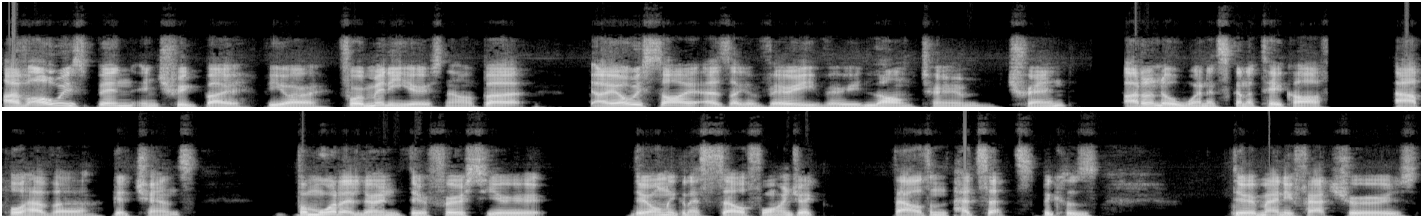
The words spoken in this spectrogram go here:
I've always been intrigued by VR for many years now, but I always saw it as like a very, very long term trend. I don't know when it's going to take off. Apple have a good chance. From what I learned, their first year, they're only going to sell 400 thousand headsets because their manufacturers,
